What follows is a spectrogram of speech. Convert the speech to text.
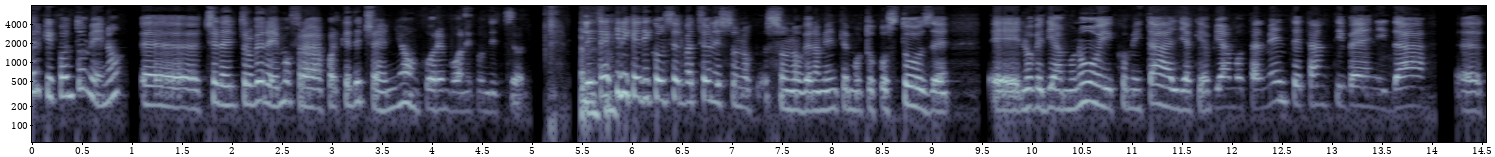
perché quantomeno eh, ce le ritroveremo fra qualche decennio ancora in buone condizioni. Le tecniche di conservazione sono, sono veramente molto costose e lo vediamo noi come Italia che abbiamo talmente tanti beni da eh,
